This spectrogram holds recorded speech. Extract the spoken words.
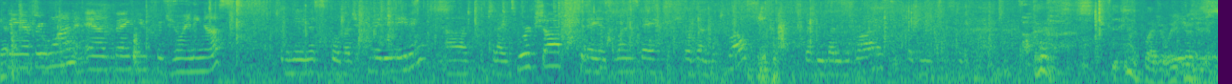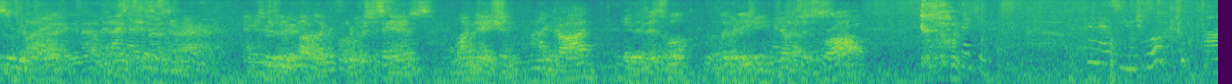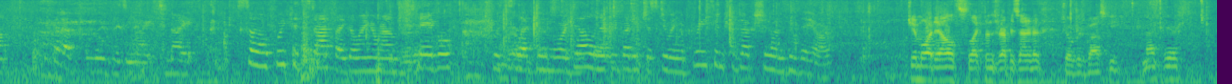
evening, everyone, and thank you for joining us for the municipal budget committee meeting. Uh, for Tonight's workshop, today is Wednesday, November 12th. If Everybody would rise. and pledge allegiance to the Pledge allegiance to the flag of the United States of America to the republic for which it stands, one nation, under God, indivisible, with liberty and justice for all. Thank you. And as usual, um, we've got a little busy night tonight. So if we could start by going around the table with Selectman Waddell and everybody just doing a brief introduction on who they are. Jim Waddell, Selectman's Representative. Joe Brzezowski. Matt Pierce.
